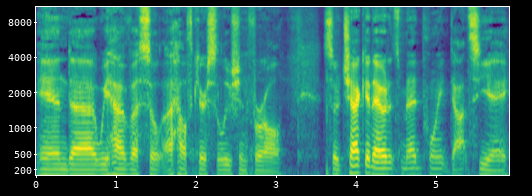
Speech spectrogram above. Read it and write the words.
and uh, we have a, a healthcare solution for all. So check it out. It's medpoint.ca.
